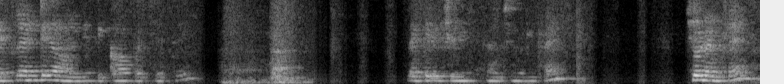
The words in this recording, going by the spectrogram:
డిఫరెంట్గా ఉంది పికాక్ వచ్చేసి. దగ్గరికి చూపిస్తాను చూడండి ఫ్రెండ్స్. చూడండి ఫ్రెండ్స్.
